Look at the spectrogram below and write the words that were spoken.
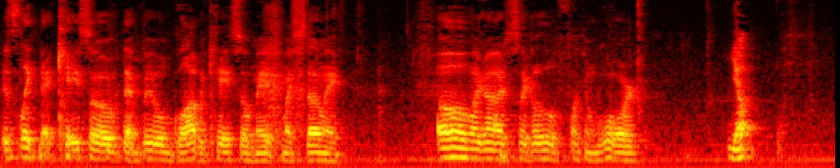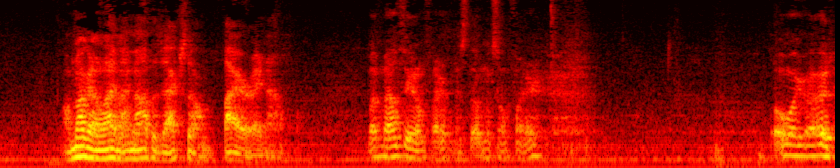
it's like that queso, that big old glob of queso made to my stomach. Oh my god, it's like a little fucking war. Yep. I'm not gonna lie, my mouth is actually on fire right now. My mouth ain't on fire, my stomach's on fire. Oh my god.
